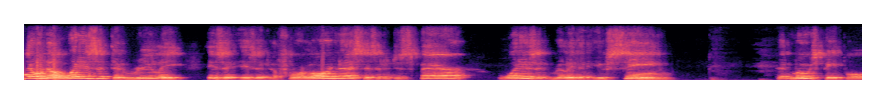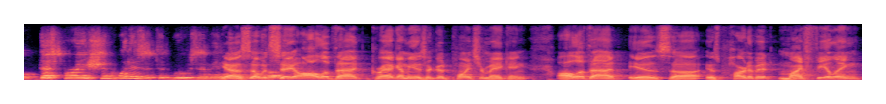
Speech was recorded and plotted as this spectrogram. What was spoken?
I don't know what is it that really is it is it a forlornness? Is it a despair? What is it really that you've seen that moves people? Desperation? What is it that moves them? So I would say all of that, Greg. I mean, those are good points you're making. All of that is uh, is part of it. My feeling,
